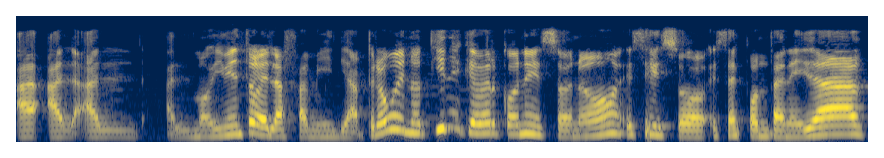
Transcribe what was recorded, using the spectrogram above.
al, al, movimiento de la familia. Pero bueno, tiene que ver con eso, ¿no? Es eso, esa espontaneidad.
